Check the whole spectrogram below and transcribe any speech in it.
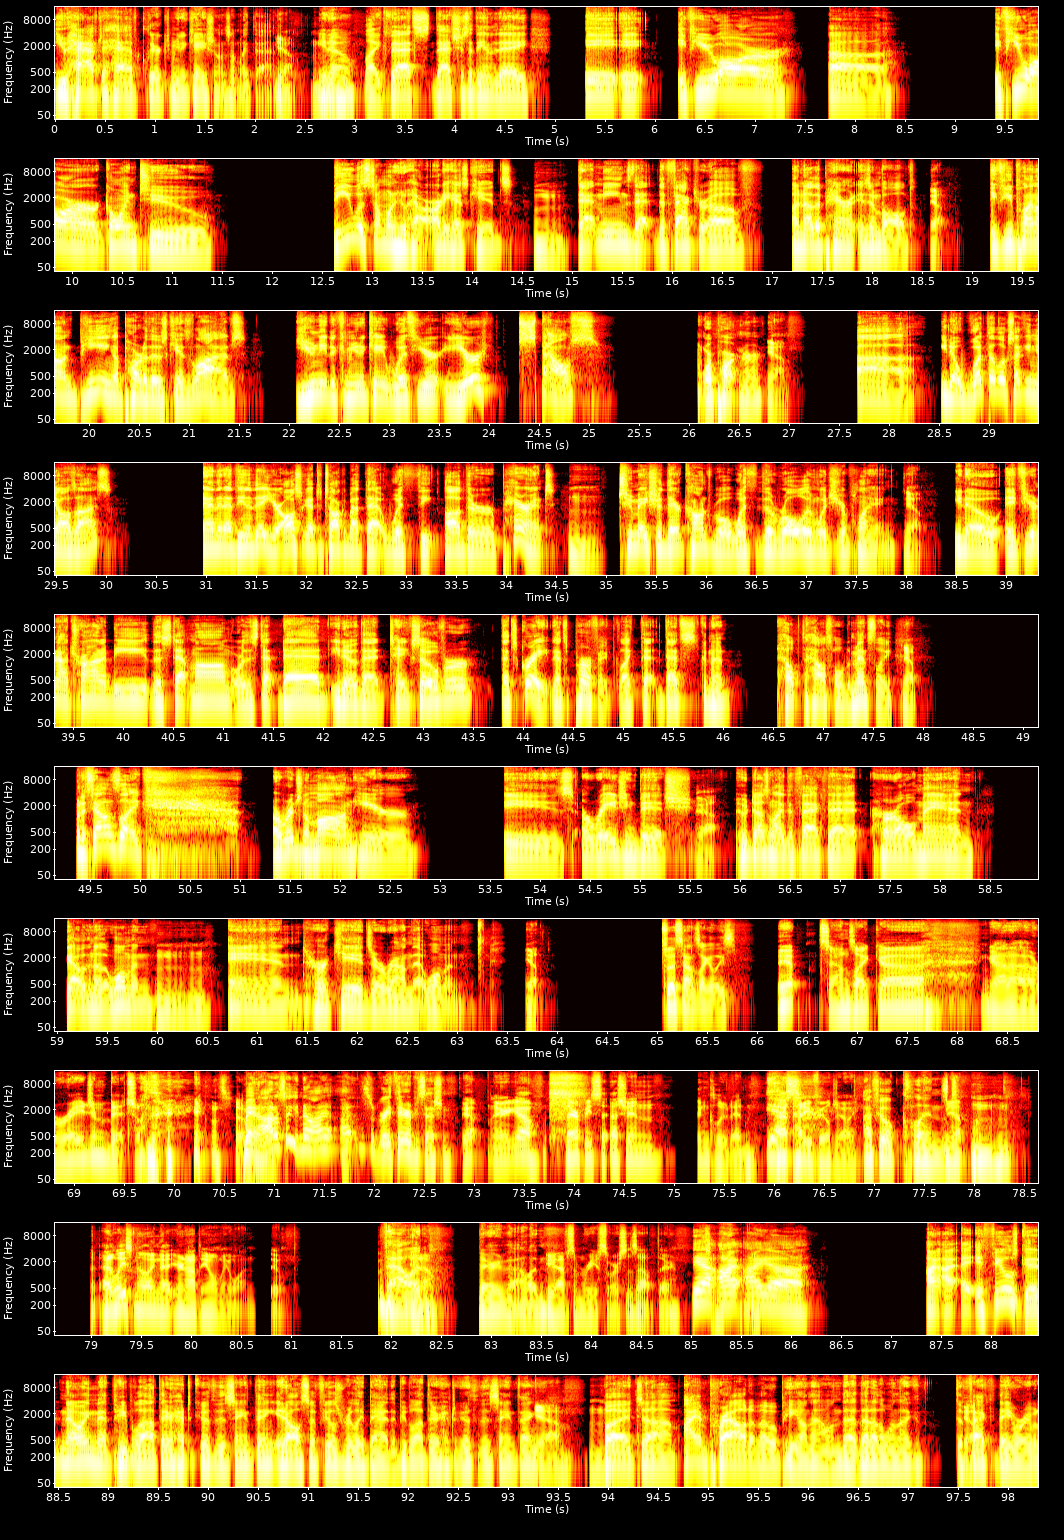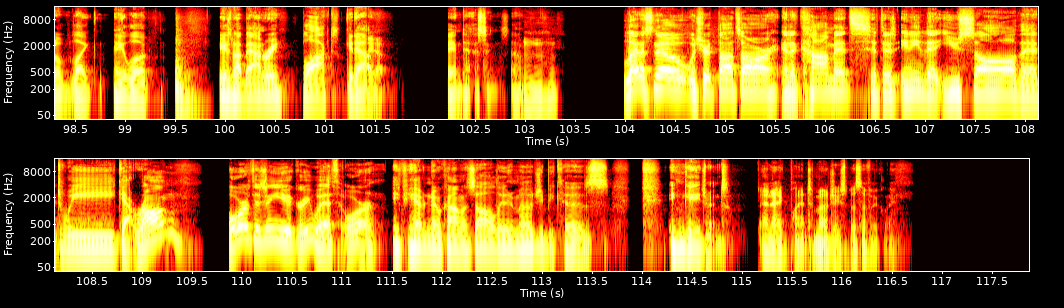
you have to have clear communication on something like that. yeah, You Mhm. know, like that's that's just at the end of the day. It, it, if you are, uh, if you are going to be with someone who ha- already has kids, Mm, that means that the factor of another parent is involved. Yeah. If you plan on being a part of those kids' lives, you need to communicate with your your spouse or partner. Yeah. Uh, you know what that looks like in y'all's eyes. And then at the end of the day, you're also got to talk about that with the other parent mm, to make sure they're comfortable with the role in which you're playing. Yeah. You know, if you're not trying to be the stepmom or the stepdad, you know, that takes over, that's great. That's perfect. Like that that's going to help the household immensely. Yep. But it sounds like original mom here is a raging bitch yeah. who doesn't like the fact that her old man got with another woman hmm and her kids are around that woman. Yep. That's what it sounds like at least. Yep. Sounds like uh got a raging bitch on there. So, Man, honestly, you know, I, I it's a great therapy session. Yep. There you go. Therapy session concluded. Yes. How, how do you feel, Joey? I feel cleansed. Yep. hmm At least knowing that you're not the only one. Too. Valid. You know. Very valid. You have some resources out there. Yeah, So, I, I, uh, I, I, it feels good knowing that people out there have to go through the same thing. It also feels really bad that people out there have to go through the same thing. Yeah. Mhm. But um, I am proud of OP on that one. That that other one, like the Yep. fact that they were able to like, hey, look, here's my boundary, blocked, get out. Yep. Fantastic. So Mhm. let us know what your thoughts are in the comments. If there's any that you saw that we got wrong, or if there's any you agree with, or if you have no comments at all, leave an emoji because engagement. An eggplant emoji specifically.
